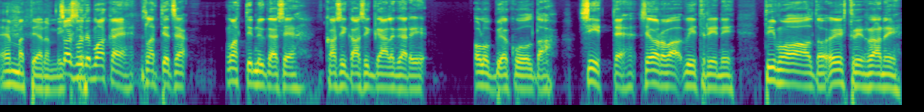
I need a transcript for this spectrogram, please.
En mä tiedä Se miksi. olisi muuten makea. Sä Matti Nykäsen 88 Gälgäri olympiakulta. Sitten seuraava vitriini Timo Aalto, Estrin Rani.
